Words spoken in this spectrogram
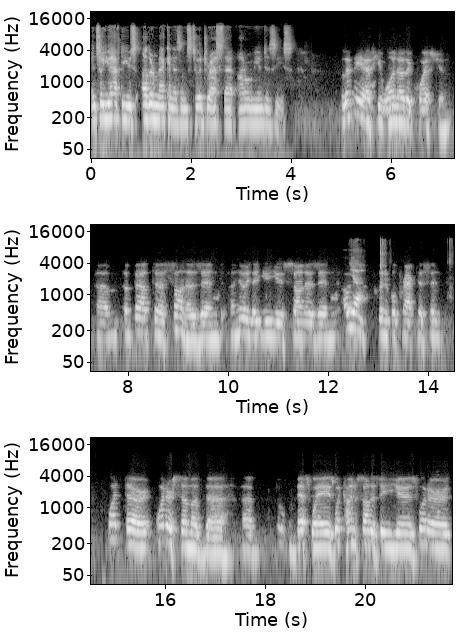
And so you have to use other mechanisms to address that autoimmune disease. Let me ask you one other question um, about uh, saunas. And I know that you use saunas in oh, yeah. clinical practice. And what are, what are some of the uh, best ways? What kind of saunas do you use? What are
